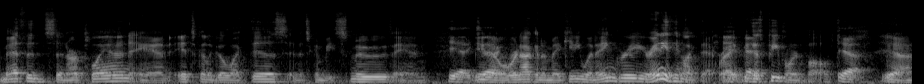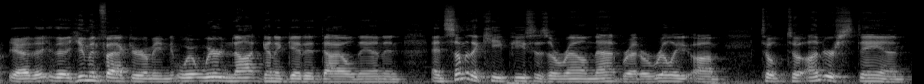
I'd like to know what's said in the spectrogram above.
methods and our plan, and it's going to go like this, and it's going to be smooth, and Yeah, exactly. you know, we're not going to make anyone angry or anything like that, right? Because people are involved. Yeah. Yeah. Yeah, the, the human factor, I mean, we're, we're not going to get it dialed in. And, and some of the key pieces around that, Brett, are really um, to, to understand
